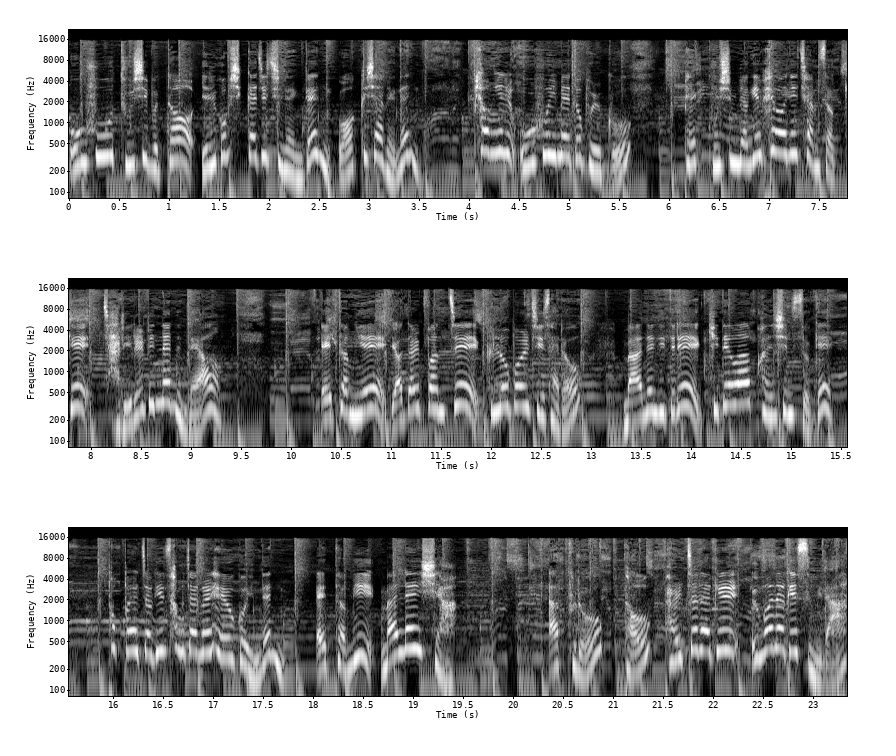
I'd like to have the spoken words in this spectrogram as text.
오후 2시부터 7시까지 진행된 워크샵에는 평일 오후임에도 불구 190명의 회원이 참석해 자리를 빛냈는데요. 애터미의 여덟 번째 글로벌 지사로 많은 이들의 기대와 관심 속에 폭발적인 성장을 해오고 있는 애터미 말레이시아. 앞으로 더욱 발전하길 응원하겠습니다.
